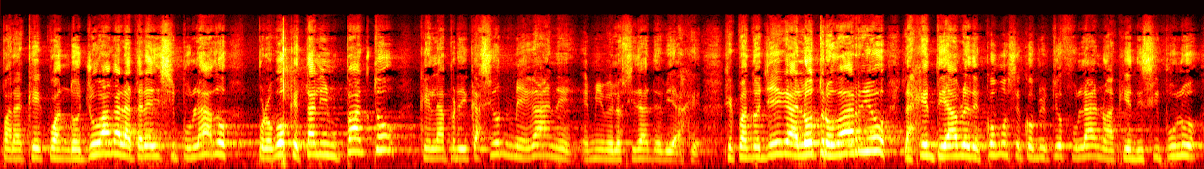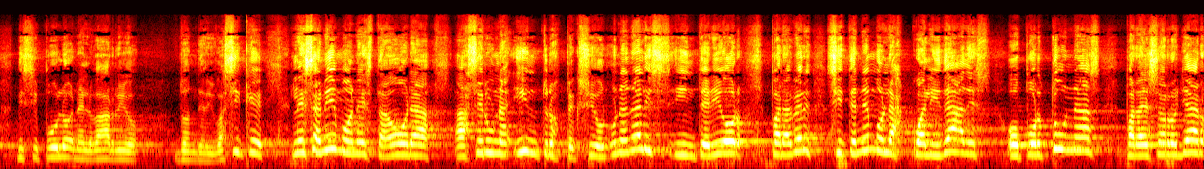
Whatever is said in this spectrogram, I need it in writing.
para que cuando yo haga la tarea de discipulado provoque tal impacto que la predicación me gane en mi velocidad de viaje. Que cuando llegue al otro barrio, la gente hable de cómo se convirtió fulano a quien discípulo en el barrio donde vivo. Así que les animo en esta hora a hacer una introspección, un análisis interior para ver si tenemos las cualidades oportunas para desarrollar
